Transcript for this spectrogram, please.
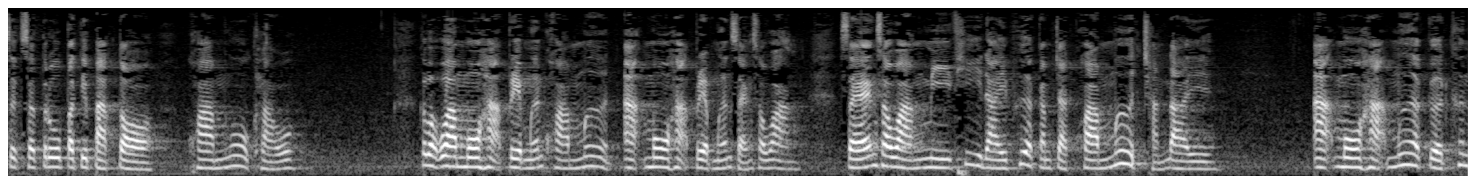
ศึกศัตรูปฏิปักษ์ต่อความโง่เขลาก็บอกว่าโมหะเปรียบเหมือนความมืดอะโมหะเปรียบเหมือนแสงสว่าง แสงสว่างมีที่ใดเพื่อกำจัดความมืดฉันใดอะโมหะเมื่อเกิดขึ้น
